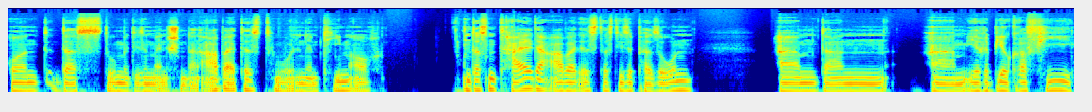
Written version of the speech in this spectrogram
und dass du mit diesen Menschen dann arbeitest, wohl in dem Team auch. Und dass ein Teil der Arbeit ist, dass diese Personen ähm, dann ähm, ihre Biografie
